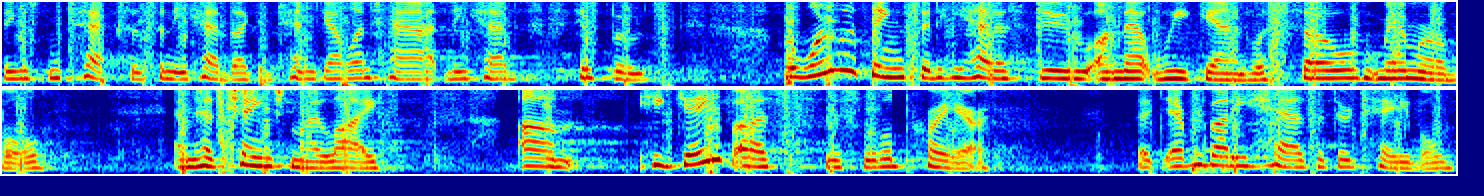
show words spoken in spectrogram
He was from Texas, and he had like a 10 gallon hat, and he had his boots. But one of the things that he had us do on that weekend was so memorable and has changed my life. Um, he gave us this little prayer that everybody has at their table.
